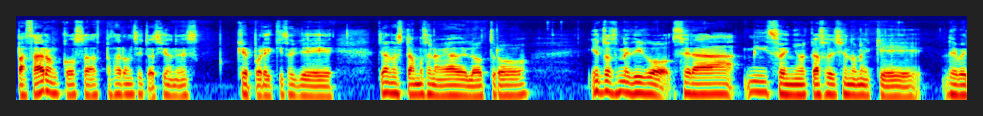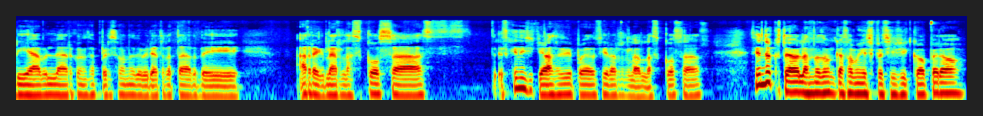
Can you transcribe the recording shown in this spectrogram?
pasaron cosas, pasaron situaciones que por X o Y ya no estamos en la vida del otro. Y entonces me digo, ¿será mi sueño acaso diciéndome que debería hablar con esa persona, debería tratar de arreglar las cosas, es que ni siquiera sé si puedo decir arreglar las cosas. Siento que estoy hablando de un caso muy específico, pero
